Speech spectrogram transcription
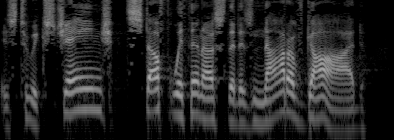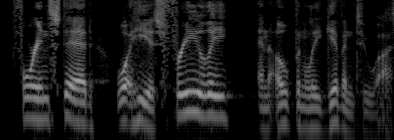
is to exchange stuff within us that is not of God for instead what He has freely and openly given to us.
